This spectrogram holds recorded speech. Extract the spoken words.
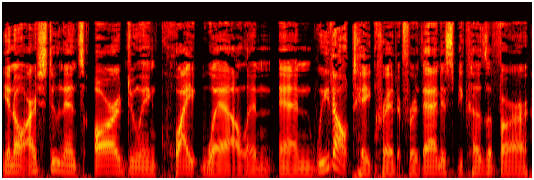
you know, our students are doing quite well, and, and we don't take credit for that. It's because of our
